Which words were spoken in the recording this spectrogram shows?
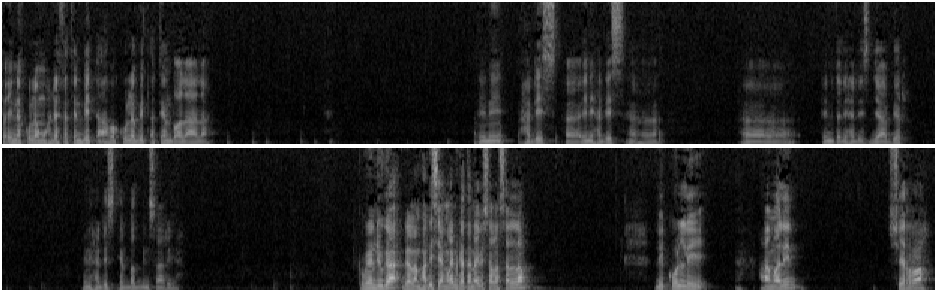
fa inna kulla muhdatsatin bid'ah wa kulla bid'atin dhalalah ini hadis uh, ini hadis uh, uh, ini tadi hadis Jabir. Ini hadis Irbad bin Sariyah Kemudian juga dalam hadis yang lain kata Nabi sallallahu alaihi wasallam likulli amalin syirrah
